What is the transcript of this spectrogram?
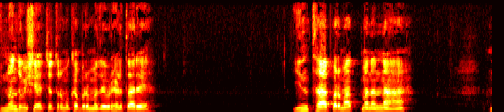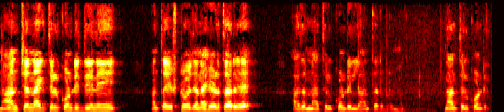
ಇನ್ನೊಂದು ವಿಷಯ ಚತುರ್ಮುಖ ಬ್ರಹ್ಮದೇವರು ಹೇಳ್ತಾರೆ, ಇಂಥ ಪರಮಾತ್ಮನನ್ನು ನಾನು ಚೆನ್ನಾಗಿ ತಿಳ್ಕೊಂಡಿದ್ದೀನಿ ಅಂತ ಎಷ್ಟೋ ಜನ ಹೇಳ್ತಾರೆ ಆದರೆ ನಾನು ತಿಳ್ಕೊಂಡಿಲ್ಲ ಅಂತಾರೆ ಬ್ರಹ್ಮದೇವರು. ನಾನು ತಿಳ್ಕೊಂಡಿಲ್ಲ.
